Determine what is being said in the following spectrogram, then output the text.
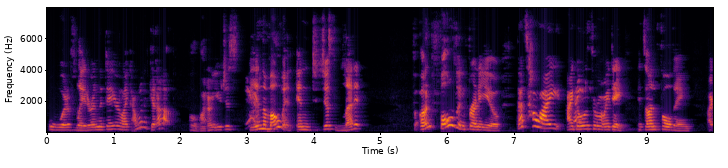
What if later in the day you're like, I want to get up? Well, why don't you just yeah. be in the moment and just let it unfold in front of you? That's how I, I right. go through my day. It's unfolding. I,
